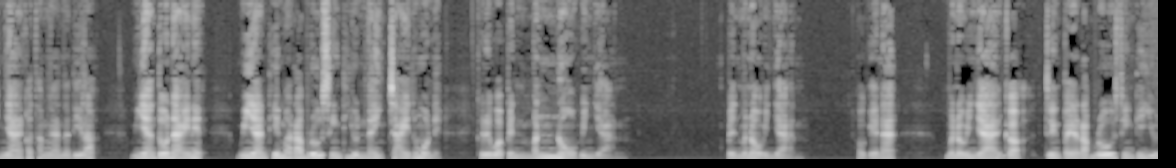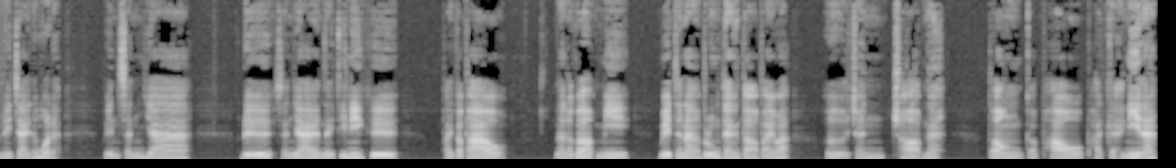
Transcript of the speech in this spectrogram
วิญญาณก็ทำงานดีละ วิญญาณตัวไหนเนี่ยวิญญาณที่มารับรู้สิ่งที่อยู่ในใจทั้งหมดเนี่ยก็เรียกว่าเป็นมโนวิญญาณ เป็นมโนวิญญาณโอเคนะ มโนวิญญาณก็จึงไปรับรู้สิ่งที่อยู่ในใจทั้งหมดอะเป็นสัญญา หรือสัญญาในที่นี้คือผัดกะเพราแล้วก็มีเวทนาปรุงแต่งต่อไปว่า เออฉันชอบนะ ต้องกะเพราผัดไอ้นี่นะ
